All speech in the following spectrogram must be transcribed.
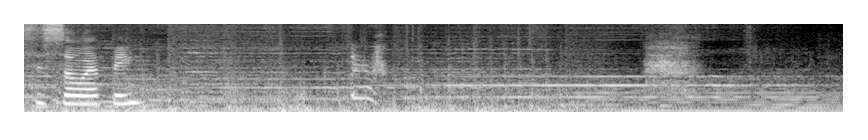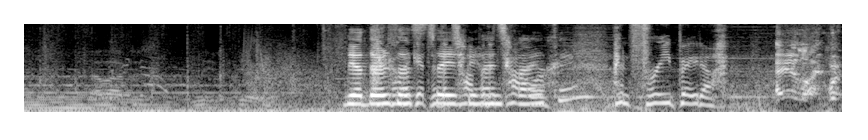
This is so epic. The others gotta are get to the stayed top of the behind tower fighting. and free Beta. Aloy, we're...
